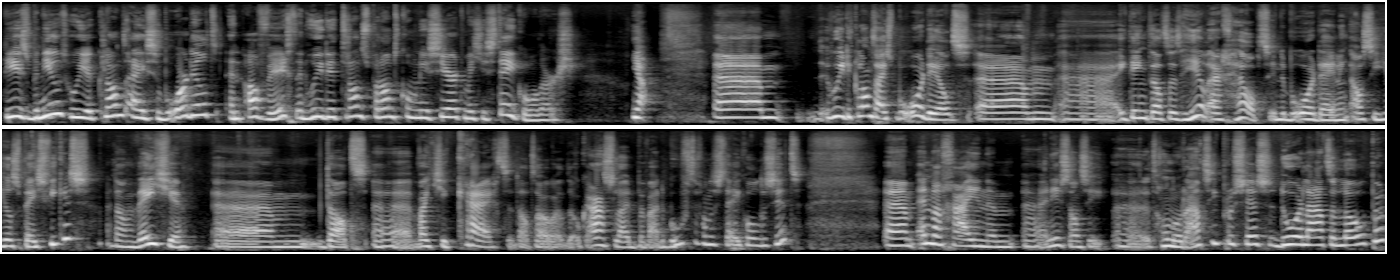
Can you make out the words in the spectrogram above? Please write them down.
Die is benieuwd hoe je klanteisen beoordeelt en afweegt. En hoe je dit transparant communiceert met je stakeholders. Ja, Ehm, hoe je de klanteis beoordeelt. Ehm, eh, ik denk dat het heel erg helpt in de beoordeling als die heel specifiek is. Dan weet je ehm, dat eh, wat je krijgt, dat ook ook aansluit bij waar de behoefte van de stakeholder zit. Ehm, en dan ga je hem eh, in eerste instantie eh, het honoratieproces door laten lopen.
